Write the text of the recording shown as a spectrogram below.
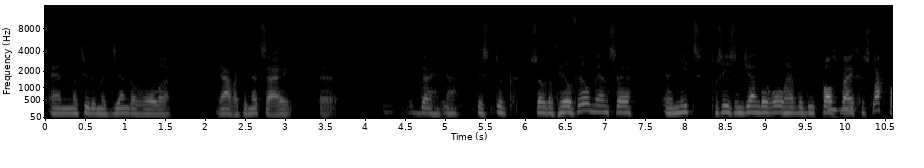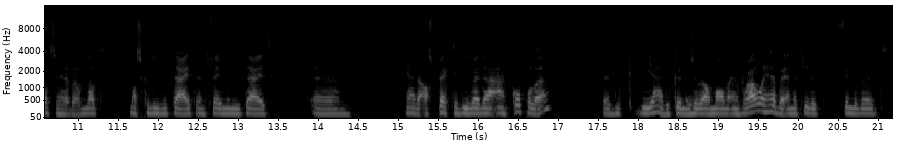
En natuurlijk met genderrollen, ja, wat je net zei, eh, de- ja, het is natuurlijk zo dat heel veel mensen eh, niet precies een genderrol hebben die past Mhm. bij het geslacht wat ze hebben. Omdat masculiniteit en feminiteit, ehm, ja, de aspecten die wij daaraan koppelen, eh, die, die, ja, die kunnen zowel mannen en vrouwen hebben. En natuurlijk vinden we het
